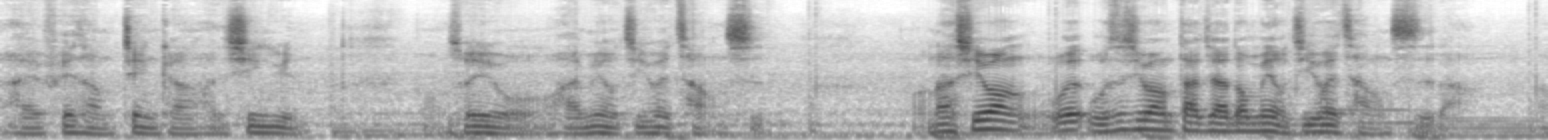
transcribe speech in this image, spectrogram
还非常健康，很幸运，所以我还没有机会尝试。那希望我我是希望大家都没有机会尝试啦，啊，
